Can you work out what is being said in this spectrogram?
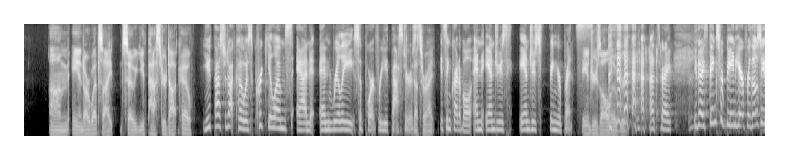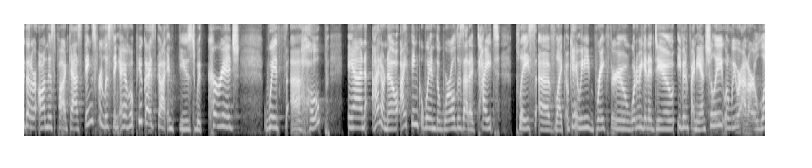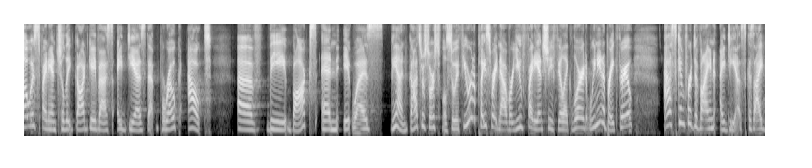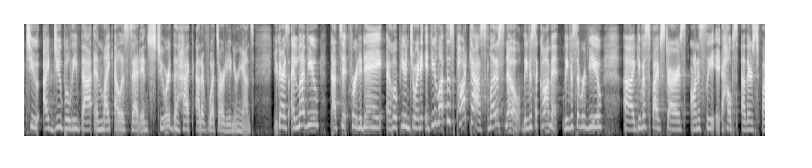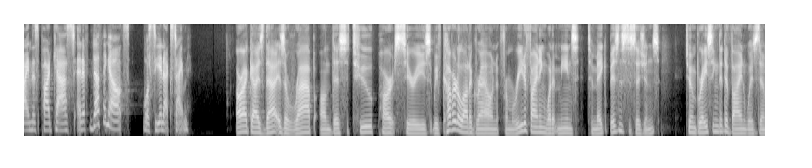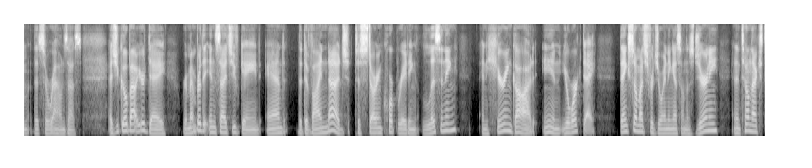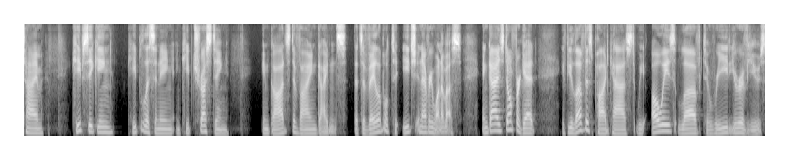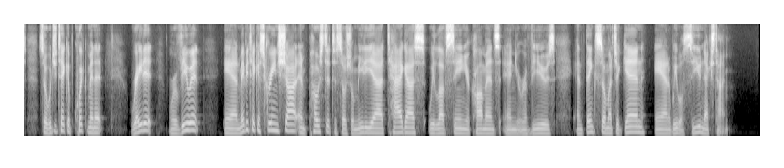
um, and our website. So youthpastor.co. Youthpastor.co is curriculums and and really support for youth pastors. That's right. It's incredible. And Andrew's Andrew's fingerprints. Andrew's all over. That's right. You guys, thanks for being here. For those of you that are on this podcast, thanks for listening. I hope you guys got infused with courage, with uh, hope. And I don't know, I think when the world is at a tight place of like, okay, we need breakthrough. What are we going to do? Even financially, when we were at our lowest financially, God gave us ideas that broke out of the box. And it was, man, God's resourceful. So if you are at a place right now where you financially feel like, Lord, we need a breakthrough, ask him for divine ideas. Cause I too, I do believe that. And like Elles said, and steward the heck out of what's already in your hands. You guys, I love you. That's it for today. I hope you enjoyed it. If you love this podcast, let us know. Leave us a comment, leave us a review, uh, give us five stars. Honestly, it helps others find this podcast. And if nothing else, we'll see you next time. All right, guys, that is a wrap on this two part series. We've covered a lot of ground from redefining what it means to make business decisions to embracing the divine wisdom that surrounds us. As you go about your day, remember the insights you've gained and the divine nudge to start incorporating listening and hearing God in your workday. Thanks so much for joining us on this journey. And until next time, keep seeking, keep listening, and keep trusting in God's divine guidance that's available to each and every one of us. And guys, don't forget, if you love this podcast, we always love to read your reviews. So would you take a quick minute, rate it, review it, and maybe take a screenshot and post it to social media, tag us. We love seeing your comments and your reviews. And thanks so much again, and we will see you next time.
